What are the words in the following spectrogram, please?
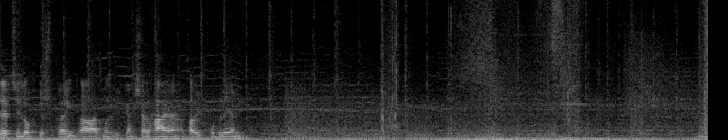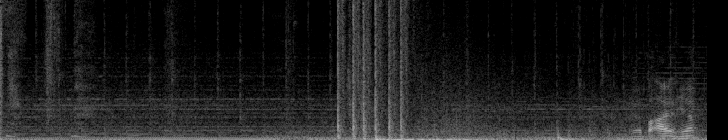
Selbst in die Luft gesprengt. Ah, jetzt muss ich mich ganz schnell heilen. Jetzt habe ich ein Problem. beeilen hier.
